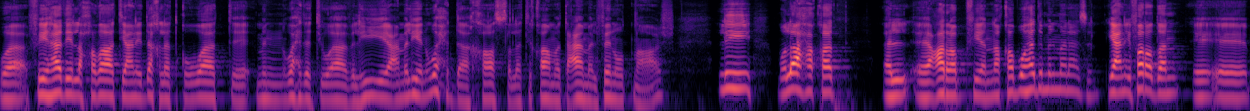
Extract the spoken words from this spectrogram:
وفي هذه اللحظات يعني دخلت قوات من وحدة يؤاب اللي هي عمليا وحدة خاصة التي قامت عام 2012 لملاحقة العرب في النقب وهدم المنازل. يعني فرضا آه، آه،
